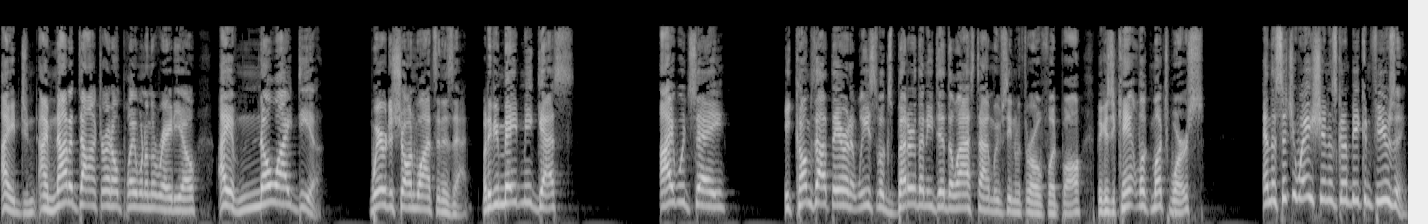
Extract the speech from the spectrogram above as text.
I do, I'm not a doctor. I don't play one on the radio. I have no idea where Deshaun Watson is at. But if you made me guess, I would say he comes out there and at least looks better than he did the last time we've seen him throw a football because you can't look much worse. And the situation is going to be confusing.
